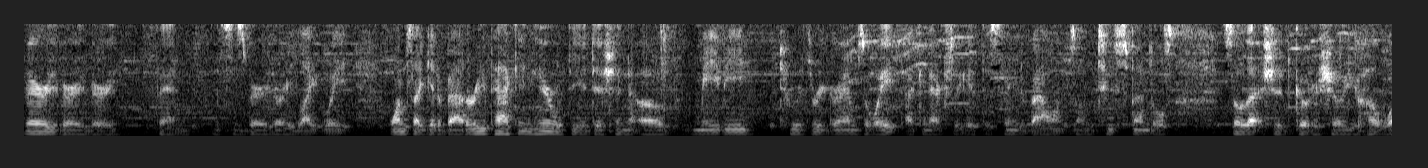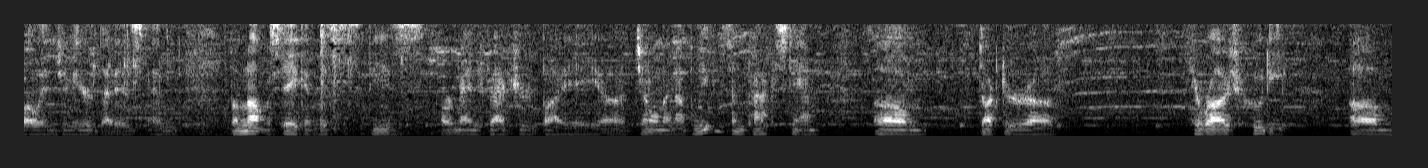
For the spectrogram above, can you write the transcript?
very, very, very thin. This is very, very lightweight. Once I get a battery pack in here with the addition of maybe two or three grams of weight, I can actually get this thing to balance on two spindles. So that should go to show you how well engineered that is. And if I'm not mistaken, this these are manufactured by a uh, gentleman, I believe he's in Pakistan, um, Dr. Uh, Hiraj Hudy, um,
